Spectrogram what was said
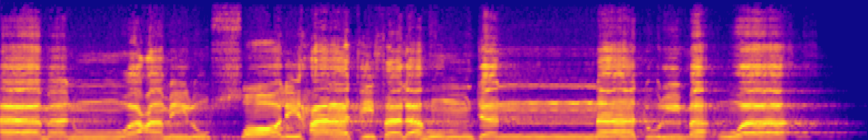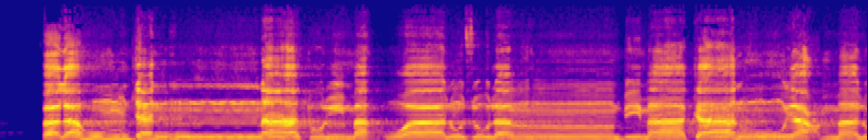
آمنوا وعملوا الصالحات فلهم جنات المأوى. فلهم جنات المأوى نزلا بما كانوا يعملون.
